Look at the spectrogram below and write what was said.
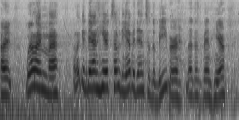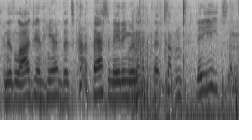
All right well i'm uh, looking down here at some of the evidence of the beaver that has been here in his lodge in here that's kind of fascinating. We're looking at something they eat and,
